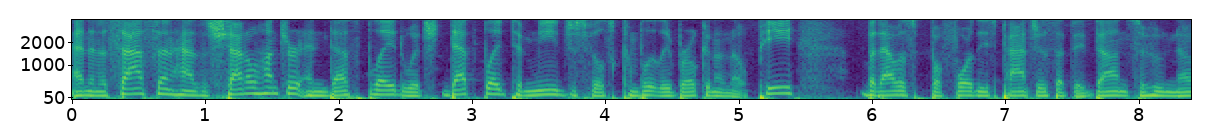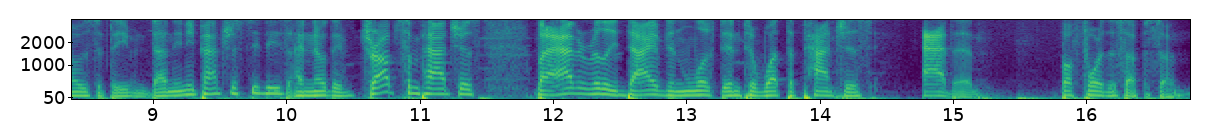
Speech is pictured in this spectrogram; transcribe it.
And then Assassin has a Shadow Hunter and Deathblade, which Deathblade to me just feels completely broken and OP. But that was before these patches that they've done, so who knows if they've even done any patches to these? I know they've dropped some patches, but I haven't really dived and looked into what the patches added. Before this episode.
